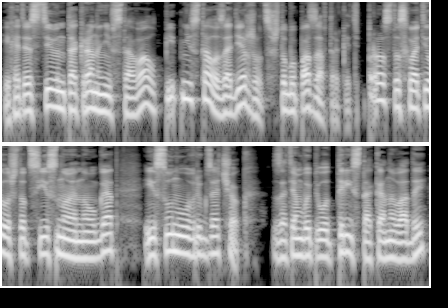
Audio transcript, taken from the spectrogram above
И хотя Стивен так рано не вставал, Пип не стала задерживаться, чтобы позавтракать. Просто схватила что-то съестное наугад и сунула в рюкзачок. Затем выпила три стакана воды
